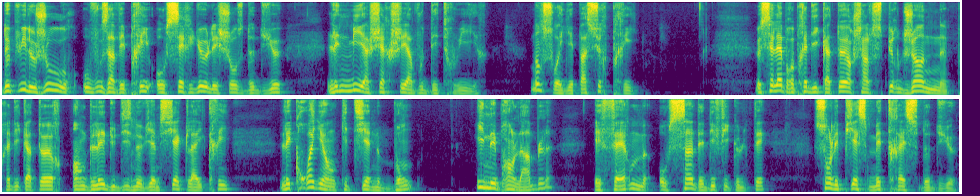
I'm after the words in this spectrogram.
Depuis le jour où vous avez pris au sérieux les choses de Dieu, l'ennemi a cherché à vous détruire. N'en soyez pas surpris. Le célèbre prédicateur Charles Spurgeon, prédicateur anglais du XIXe siècle, a écrit Les croyants qui tiennent bon, inébranlables et fermes au sein des difficultés sont les pièces maîtresses de Dieu.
